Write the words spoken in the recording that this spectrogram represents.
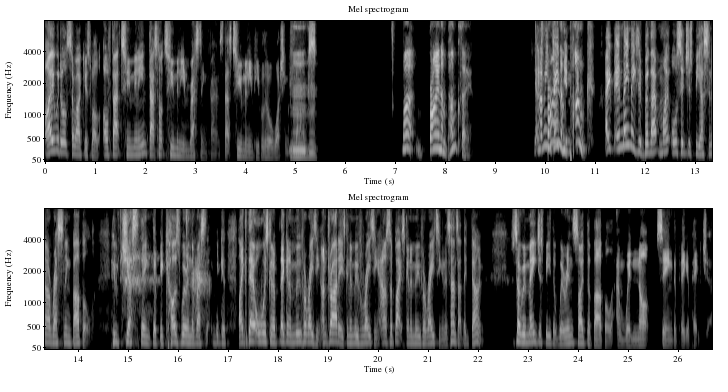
I would also argue as well of that two million, that's not two million wrestling fans. That's two million people who are watching Fox. Mhm. What Bryan and Punk though? Yeah, It's I mean, Bryan and Punk. It, it may make it, but that might also just be us in our wrestling bubble who just think that because we're in the wrestling, because like they're always gonna they're gonna move a rating. Andrade is gonna move a rating. Aleister Black's gonna move a rating, and it turns out they don't. So it may just be that we're inside the bubble and we're not seeing the bigger picture.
